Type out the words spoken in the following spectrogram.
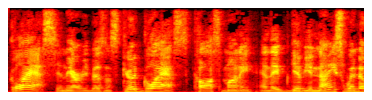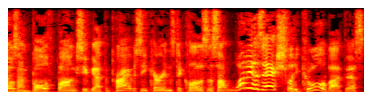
glass in the RV business. Good glass costs money, and they give you nice windows on both bunks. You've got the privacy curtains to close this off. What is actually cool about this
